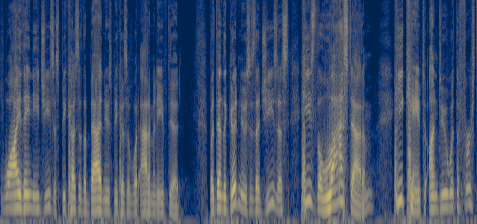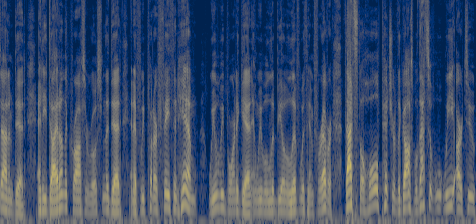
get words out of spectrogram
why they need Jesus because of the bad news, because of what Adam and Eve did. But then the good news is that Jesus, he's the last Adam. He came to undo what the first Adam did. And he died on the cross and rose from the dead. And if we put our faith in him, we will be born again and we will be able to live with him forever. That's the whole picture of the gospel. That's what we are to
